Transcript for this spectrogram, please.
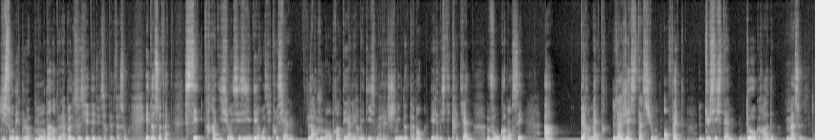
qui sont des clubs mondains de la bonne société d'une certaine façon. Et de ce fait, ces traditions et ces idées rosicruciennes, largement empruntées à l'hermétisme et à l'alchimie notamment, et la mystique chrétienne, vont commencer à permettre la gestation, en fait, du système de haut grade maçonnique.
